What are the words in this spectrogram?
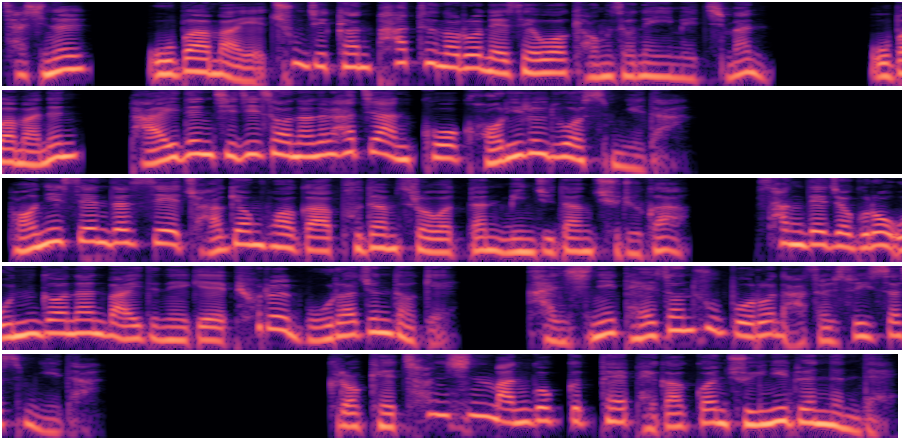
자신을 오바마의 충직한 파트너로 내세워 경선에 임했지만 오바마는 바이든 지지 선언을 하지 않고 거리를 두었습니다. 버니 샌더스의 좌경화가 부담스러웠던 민주당 주류가 상대적으로 온건한 바이든에게 표를 몰아준 덕에 간신히 대선 후보로 나설 수 있었습니다. 그렇게 천신만고 끝에 백악관 주인이 됐는데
